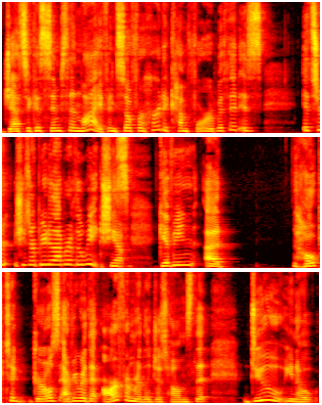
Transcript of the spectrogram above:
Jessica Simpson life. And so for her to come forward with it is it's her she's our beauty labber of the week. She's Yep. giving a hope to girls everywhere that are from religious homes that do, you know,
